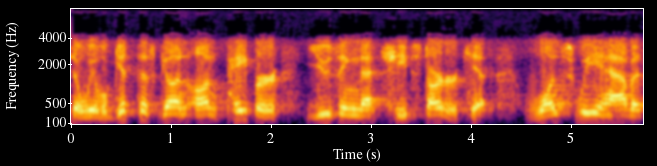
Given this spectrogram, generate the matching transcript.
So we will get this gun on paper using that cheap starter kit. Once we have it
